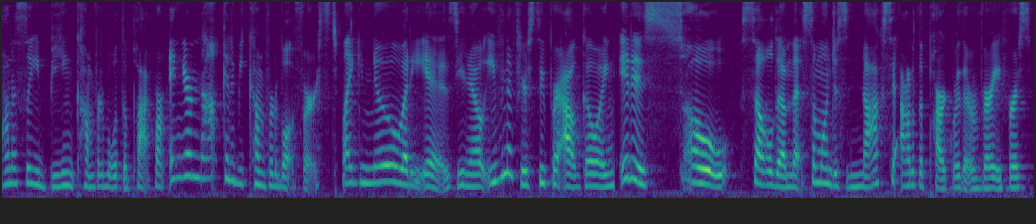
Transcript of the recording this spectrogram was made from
honestly being comfortable with the platform. And you're not going to be comfortable at first. Like nobody is, you know, even if you're super outgoing, it is so seldom that someone just knocks it out of the park with their very first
